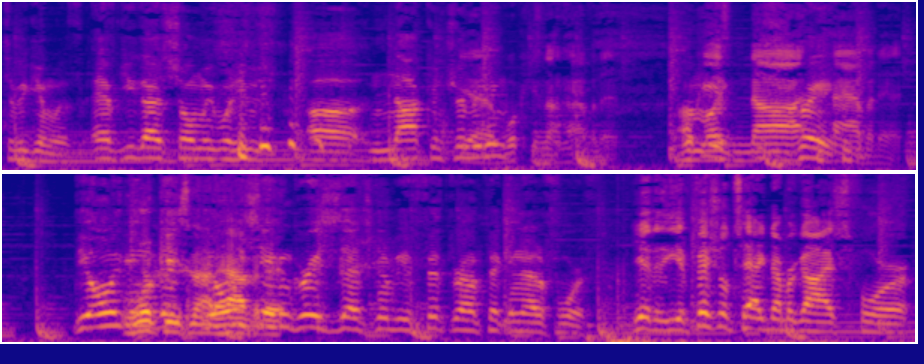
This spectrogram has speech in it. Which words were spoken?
to begin with. After you guys told me what he was uh, not Yeah, contributing, Wookie's not having it. I'm like, not great. having it. The only thing Wookiee's that, not the only having saving it. grace is that it's going to be a fifth round pick and not a fourth. Yeah, the, the official tag number, guys, for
